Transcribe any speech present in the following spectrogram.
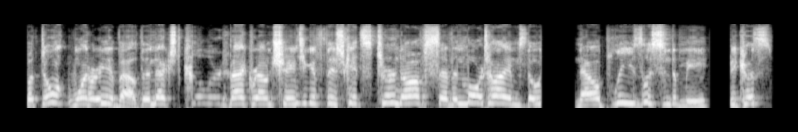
But don't worry about the next colored background changing if this gets turned off seven more times though. Now please listen to me, because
